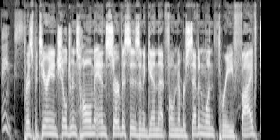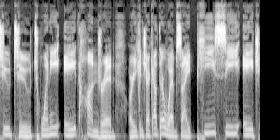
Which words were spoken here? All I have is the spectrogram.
Thanks. Presbyterian Children's Home and Services. And again, that phone number 713-522-2800. Or you can check out their website, pchas.org.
